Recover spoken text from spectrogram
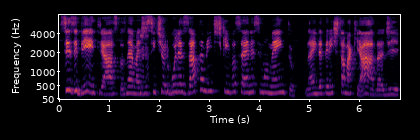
se exibir, entre aspas, né? Mas de uhum. sentir orgulho exatamente de quem você é nesse momento, né? Independente de estar maquiada, de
